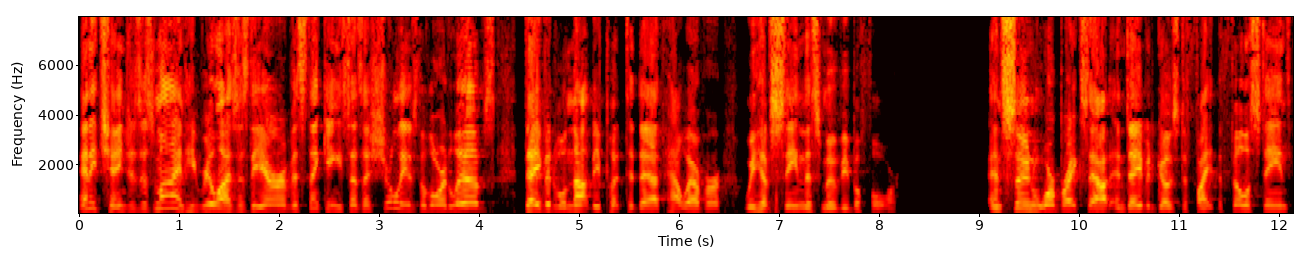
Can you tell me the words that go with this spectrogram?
and he changes his mind. He realizes the error of his thinking. He says, As surely as the Lord lives, David will not be put to death. However, we have seen this movie before. And soon war breaks out, and David goes to fight the Philistines.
